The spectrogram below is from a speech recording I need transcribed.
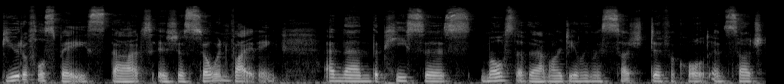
beautiful space that is just so inviting. And then the pieces, most of them are dealing with such difficult and such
